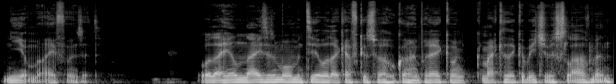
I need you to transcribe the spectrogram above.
niet op mijn iPhone zit. Wat dat heel nice is momenteel, wat ik even wel goed kan gebruiken, want ik merk dat ik een beetje verslaafd ben.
